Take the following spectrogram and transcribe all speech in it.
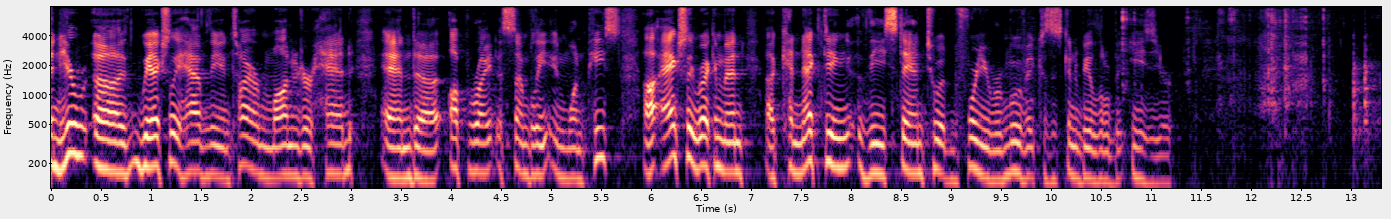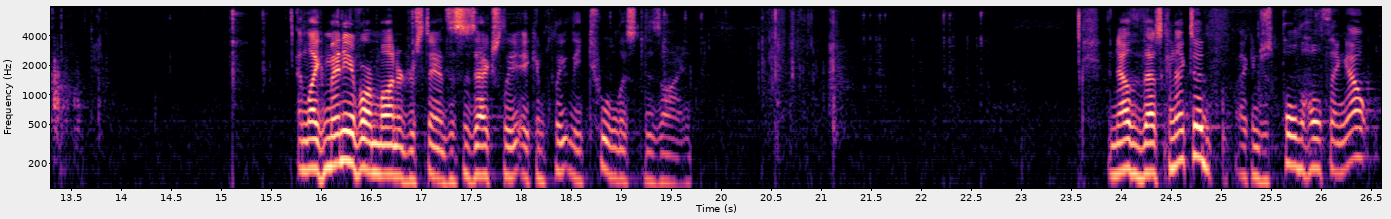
And here uh, we actually have the entire monitor head and uh, upright assembly in one piece. Uh, I actually recommend uh, connecting the stand to it before you remove it because it's going to be a little bit easier. And like many of our monitor stands, this is actually a completely toolless design. And now that that's connected, I can just pull the whole thing out,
